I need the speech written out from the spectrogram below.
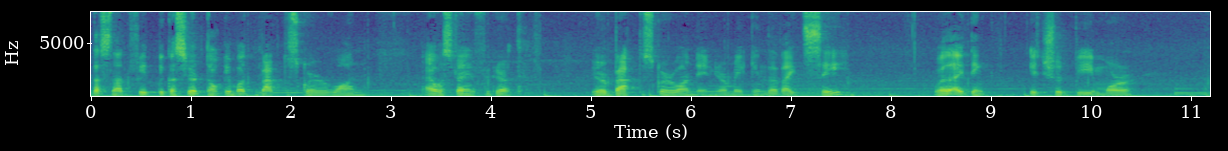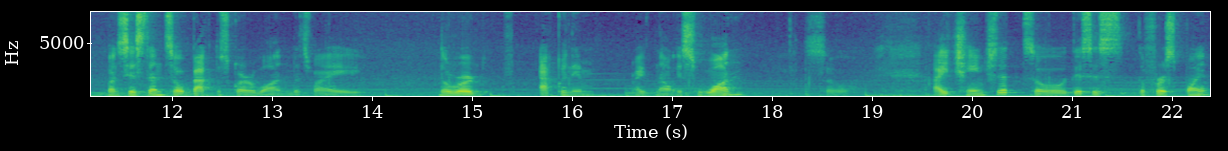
that's not fit because you're talking about back to square one I was trying to figure out you're back to square one and you're making the right say. Well, I think it should be more consistent. So back to square one. That's why the word acronym right now is one. So I changed it. So this is the first point.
